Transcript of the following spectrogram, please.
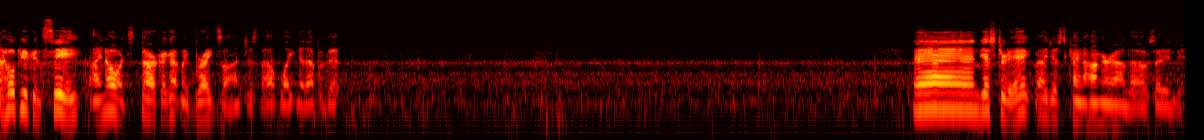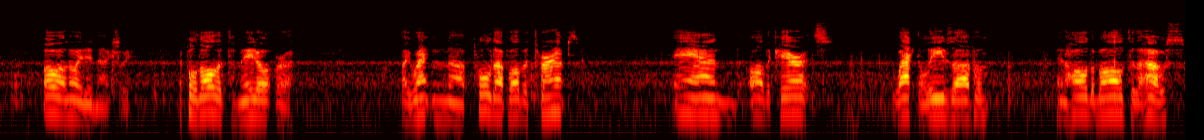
I hope you can see. I know it's dark. I got my brights on just to help lighten it up a bit. And yesterday, I just kind of hung around the house. I didn't get. Oh, well, no, I didn't actually. I pulled all the tomato, or uh, I went and uh, pulled up all the turnips and all the carrots, whacked the leaves off them, and hauled them all to the house.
